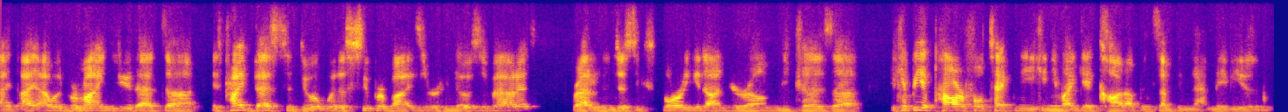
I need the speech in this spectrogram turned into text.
I, I, I would remind you that uh, it's probably best to do it with a supervisor who knows about it rather than just exploring it on your own because uh, it can be a powerful technique and you might get caught up in something that maybe isn't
